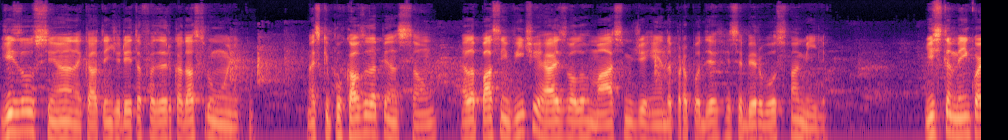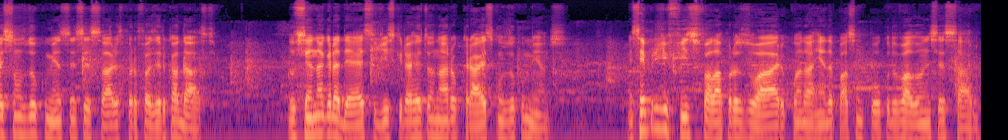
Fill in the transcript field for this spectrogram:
Diz a Luciana que ela tem direito a fazer o cadastro único, mas que por causa da pensão, ela passa em 20 reais o valor máximo de renda para poder receber o Bolsa Família. Diz também quais são os documentos necessários para fazer o cadastro. Luciana agradece e diz que irá retornar ao CRAS com os documentos. É sempre difícil falar para o usuário quando a renda passa um pouco do valor necessário.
